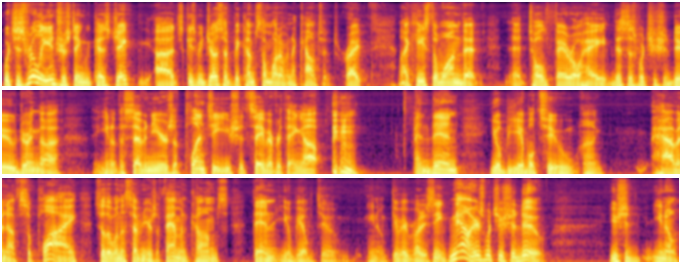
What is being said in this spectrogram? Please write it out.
Which is really interesting because Jake, uh, excuse me, Joseph becomes somewhat of an accountant, right? Like he's the one that, that told Pharaoh, hey, this is what you should do during the, you know, the seven years of plenty. You should save everything up. and then you'll be able to uh, have enough supply so that when the seven years of famine comes, then you'll be able to, you know, give everybody's need. Now, here's what you should do. you should, you know,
